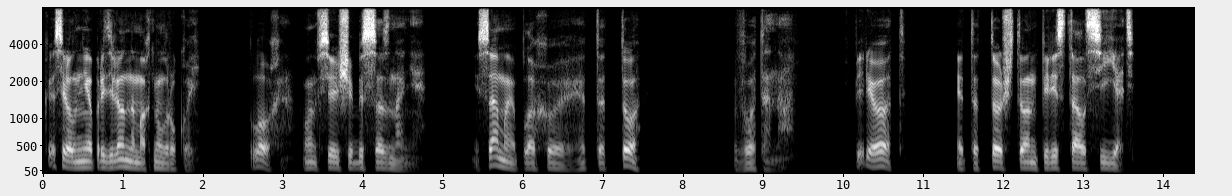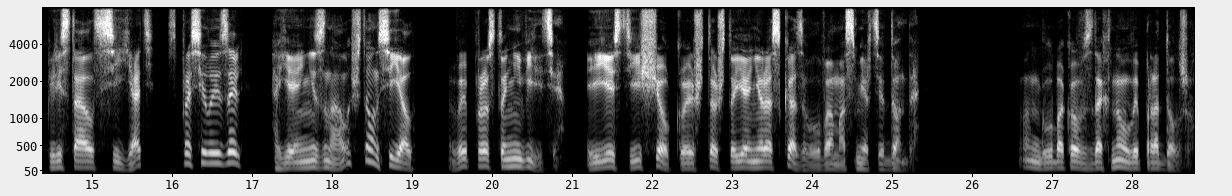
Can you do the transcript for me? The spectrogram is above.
Кэссел неопределенно махнул рукой. Плохо, он все еще без сознания. И самое плохое — это то... Вот оно. Вперед! Это то, что он перестал сиять. «Перестал сиять?» — спросила Изель. «А я и не знала, что он сиял. Вы просто не видите. И есть еще кое-что, что я не рассказывал вам о смерти Донда». Он глубоко вздохнул и продолжил.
